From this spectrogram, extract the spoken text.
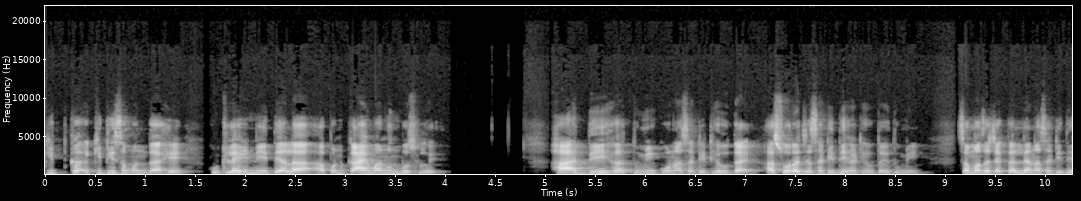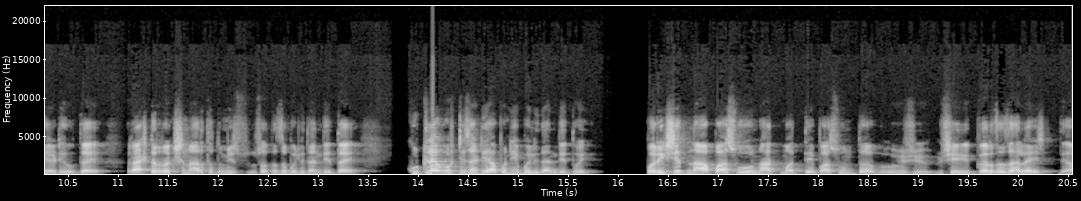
कितका किती संबंध आहे? कुठल्याही नेत्याला आपण काय मानून बसलोय? हा देह तुम्ही कोणासाठी ठेवताय? हा स्वराज्यासाठी देह ठेवताय तुम्ही? समाजाच्या कल्याणासाठी देह ठेवताय? राष्ट्र रक्षणार्थ तुम्ही स्वतःचं बलिदान देताय? कुठल्या गोष्टीसाठी आपण हे बलिदान देतोय? परीक्षेत नापास होऊन आत्महत्येपासून तर शे- शे- कर्ज झालंय त्या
